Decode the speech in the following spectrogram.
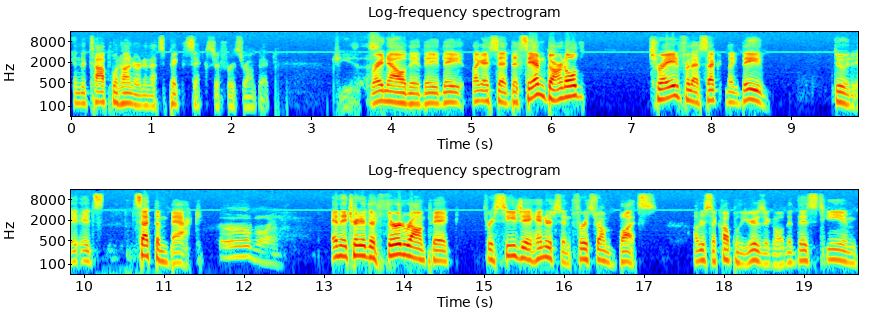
in the top 100, and that's pick six, their first round pick. Jesus. Right now, they they they like I said, the Sam Darnold trade for that second, like they, dude, it, it's set them back, Oh boy. and they traded their third round pick for C.J. Henderson, first round butts of just a couple of years ago. That this team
